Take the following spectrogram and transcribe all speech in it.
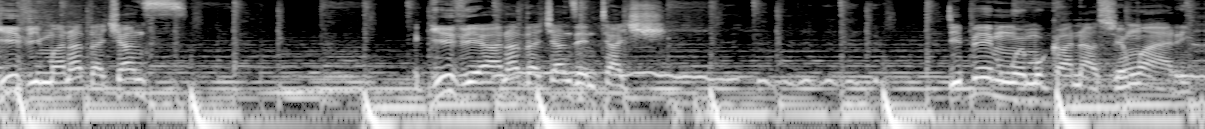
Give him another chance. Give her another chance and touch. Tipei mumwe mukana zvemwari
